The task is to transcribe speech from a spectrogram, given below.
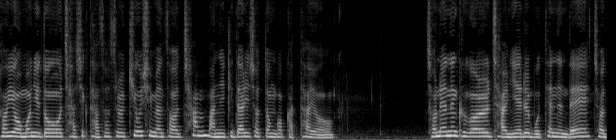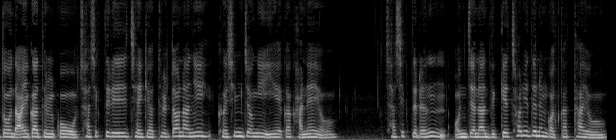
저희 어머니도 자식 다섯을 키우시면서 참 많이 기다리셨던 것 같아요. 전에는 그걸 잘 이해를 못했는데 저도 나이가 들고 자식들이 제 곁을 떠나니 그 심정이 이해가 가네요. 자식들은 언제나 늦게 드는 것 같아요.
